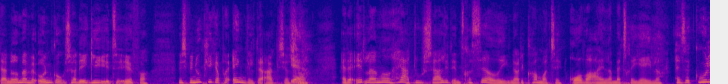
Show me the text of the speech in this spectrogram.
der er noget, man vil undgå, så er det ikke lige ETF'er. Hvis vi nu kigger på enkelte aktier, ja. så er der et eller andet her, du er særligt interesseret i, når det kommer til råvarer eller materialer? Altså guld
